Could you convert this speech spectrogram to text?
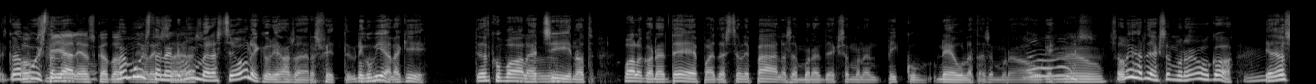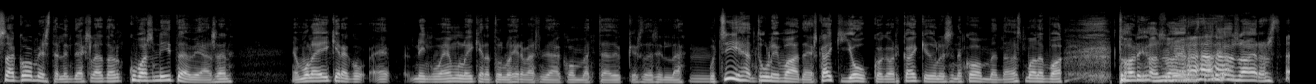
Et kun mä muistelen, vielä, jos katot, mä niin muistelen, niin mun mielestä se oli kyllä ihan sairas fitti, niin kuin Mm. vieläkin. Jotkut vaaleat Mm. chiinot, valkoinen teepaita, sitten oli päällä semmonen, tiedätkö, semmonen pikku neula tai semmonen auki. Joo. Se oli ihan tiiäks, semmoinen ok. Mm. Ja jossain komistelin, tiiäks, laitoin, kuvasin itse vielä sen. Ja mulla ei ikinä, kun, ei, niin kuin, ei mulla ikinä tullut hirveästi mitään kommentteja tykkäystä sillä. Mm. Mm. Mut siihen tuli vaan, tiiäks, kaikki joukkoja, kaikki tuli sinne kommentoimaan. Sitten mä olin vaan, tää on ihan sairasta, tää on ihan sairasta.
